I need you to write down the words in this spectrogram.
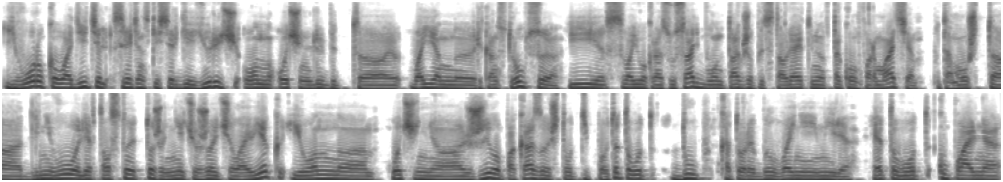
его руководитель Сретенский Сергей Юрьевич, он очень любит э, военную реконструкцию, и свою как раз усадьбу он также представляет именно в таком формате, потому что для него Лев Толстой тоже не чужой человек, и он э, очень э, живо показывает, что вот, типа вот это вот дуб, который был в «Войне и мире», это вот купальня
